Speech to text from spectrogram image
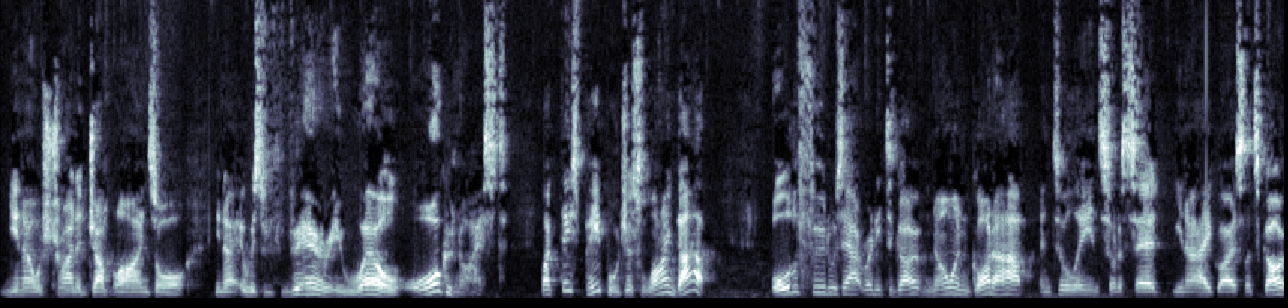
you know, was trying to jump lines or, you know, it was very well organized. Like these people just lined up. All the food was out ready to go. No one got up until Ian sort of said, you know, hey guys, let's go.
